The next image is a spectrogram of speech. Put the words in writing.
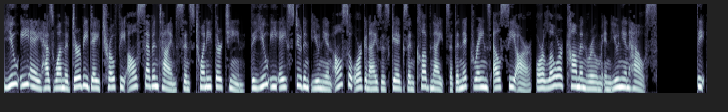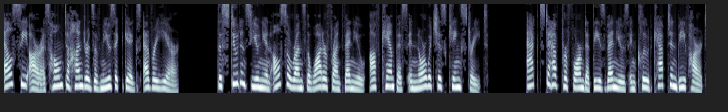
UEA has won the Derby Day Trophy all seven times since 2013. The UEA Student Union also organizes gigs and club nights at the Nick Rayns LCR, or Lower Common Room in Union House. The LCR is home to hundreds of music gigs every year. The Students' Union also runs the waterfront venue, off campus in Norwich's King Street. Acts to have performed at these venues include Captain Beefheart,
